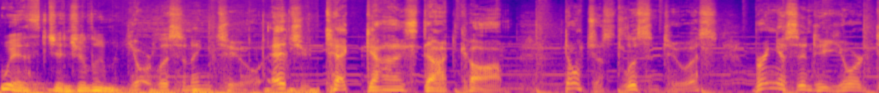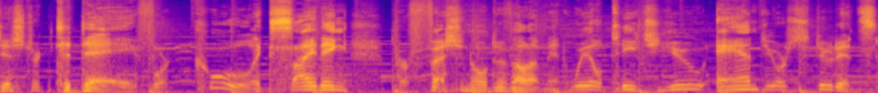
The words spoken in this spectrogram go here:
with Ginger Lewman. You're listening to EduTechGuys.com don't just listen to us, bring us into your district today for cool, exciting professional development. We'll teach you and your students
